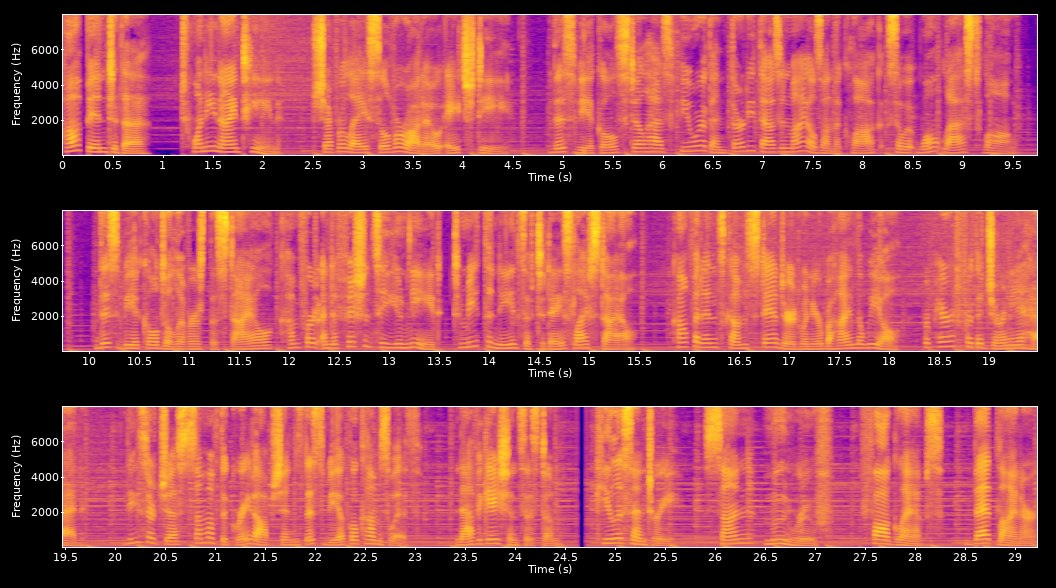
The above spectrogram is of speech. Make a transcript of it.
Hop into the 2019 Chevrolet Silverado HD. This vehicle still has fewer than 30,000 miles on the clock, so it won't last long. This vehicle delivers the style, comfort, and efficiency you need to meet the needs of today's lifestyle. Confidence comes standard when you're behind the wheel, prepared for the journey ahead. These are just some of the great options this vehicle comes with. Navigation system, keyless entry, sun, moonroof, fog lamps, bed liner,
